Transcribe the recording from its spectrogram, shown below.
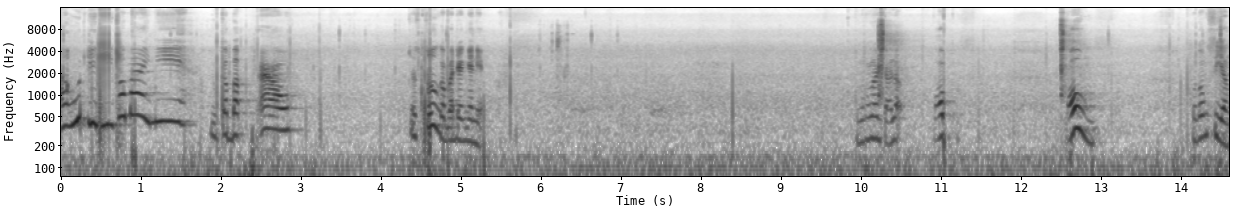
อาวุธดีๆก็ไม่มี อยู่กับบักเอา จะสู้กับมันยังไงเนี่ยผมต้องเล่นใจแล้วป๊อบป๊มผมต้องเสี่ยง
